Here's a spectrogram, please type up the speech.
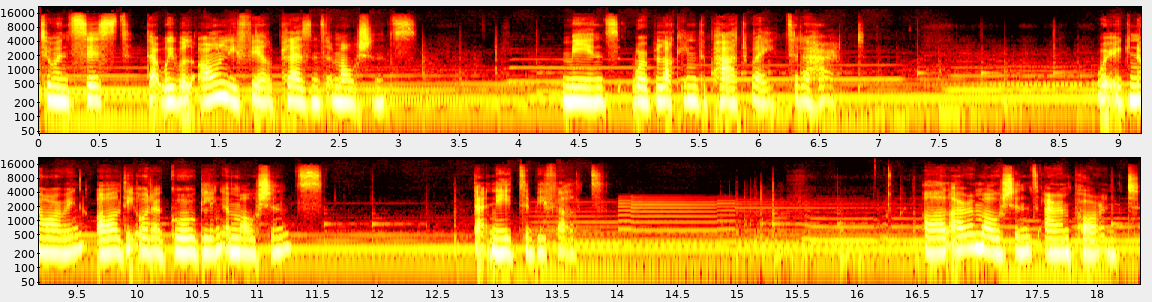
To insist that we will only feel pleasant emotions means we're blocking the pathway to the heart. We're ignoring all the other gurgling emotions that need to be felt. All our emotions are important.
